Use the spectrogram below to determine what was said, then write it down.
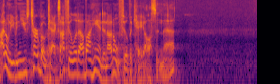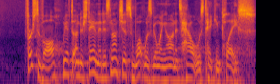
I don't even use TurboTax. I fill it out by hand, and I don't feel the chaos in that. First of all, we have to understand that it's not just what was going on, it's how it was taking place.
